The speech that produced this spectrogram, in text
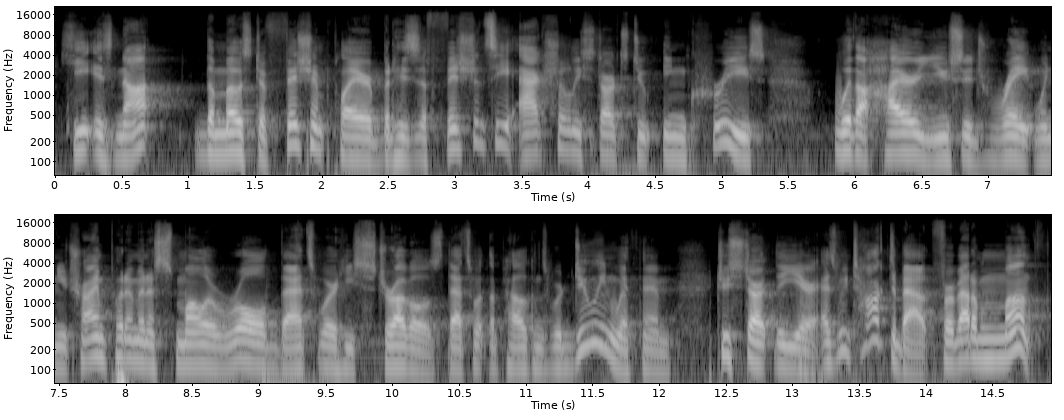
He is not the most efficient player, but his efficiency actually starts to increase with a higher usage rate. When you try and put him in a smaller role, that's where he struggles. That's what the Pelicans were doing with him to start the year. As we talked about for about a month,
